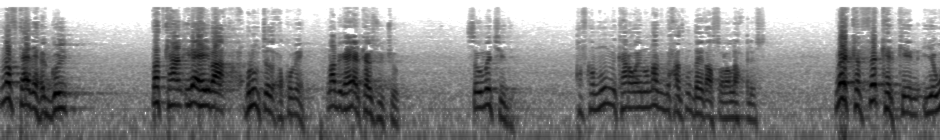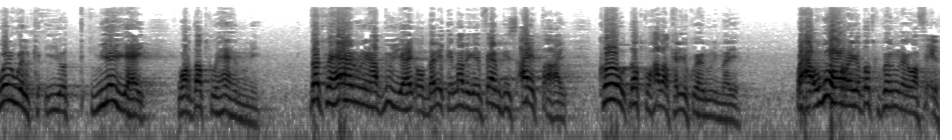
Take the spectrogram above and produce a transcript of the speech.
naftaada hagoy dadkan ilaahay baa qulubtooda xukumeen. Nabiga heerkaasuu joogo. So uma jeeda qofka muuminkana waa inuu nabi maxamed ku daydaa sala allahu alay wasalam marka fakerkeenna iyo welwelka iyo miyuu yahay? War dadku ha hanuuneen. Dadku ha hanuuneen hadduu yahay oo dariiqii nabiga ee fahamkiisa ay tahay kow dadku hadal kaliya ku hanuuni maayaan waxaa ugu horeeyo dadku ku hanuunaya waa ficil.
